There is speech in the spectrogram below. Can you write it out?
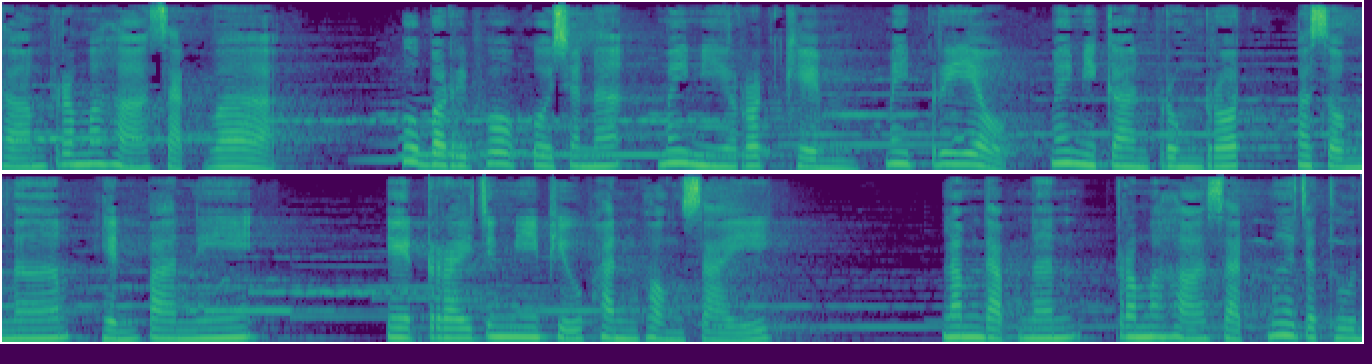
ถามพระมหาสัตว์ว่า ผู้บริโภคโภชนะไม่มีรสเค็ม ไม่เปรี้ยว ไม่มีการปรุงรสผสมน้ำเห็นปานนี้ เหตุไรจึงมีผิวพรรณผ่องใสลำดับนั้นพระมหาสัตว์เมื่อจะทูล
